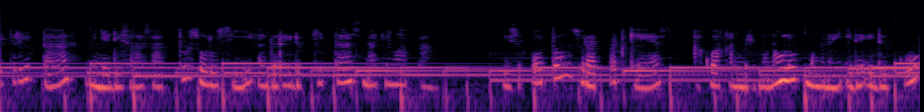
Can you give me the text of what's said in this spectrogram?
Bercerita menjadi salah satu solusi agar hidup kita semakin lapang. Di sepotong surat podcast, aku akan bermonolog mengenai ide-ideku,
